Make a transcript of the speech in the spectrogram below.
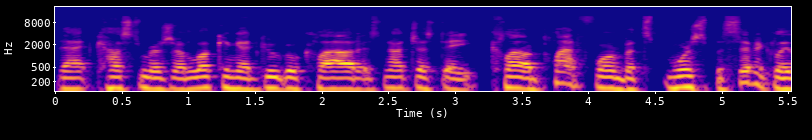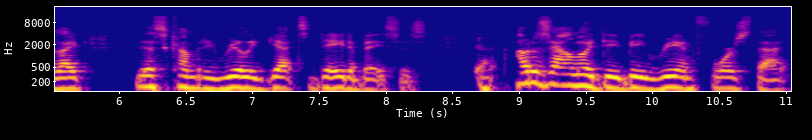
that customers are looking at Google Cloud as not just a cloud platform, but more specifically, like this company really gets databases. Yeah. How does AlloyDB reinforce that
